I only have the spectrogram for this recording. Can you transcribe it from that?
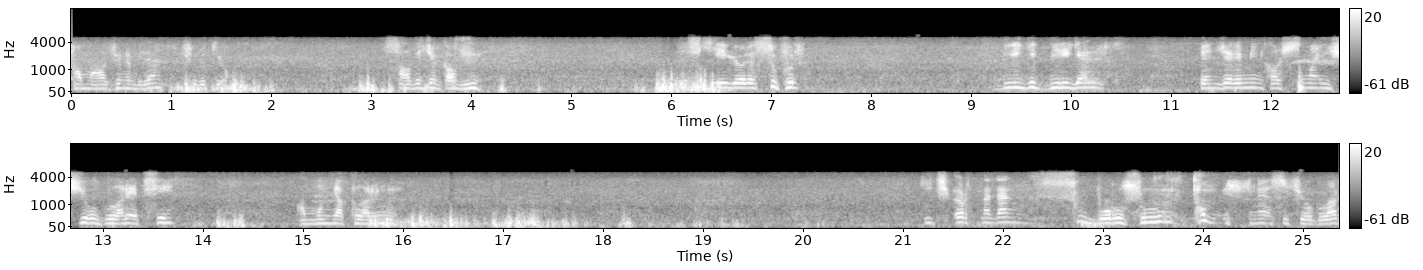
Çam ağacını bile çürütüyor. Sadece gazı eskiye göre sıfır. Biri git biri gel. Penceremin karşısına işiyordular hepsi. Amonyaklarını hiç örtmeden su borusunun tam üstüne sıçıyordular.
